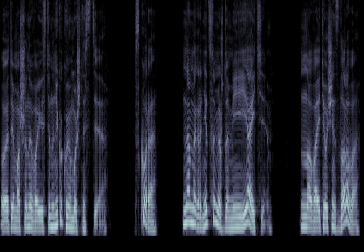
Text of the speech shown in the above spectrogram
У этой машины воистину никакой мощности. Скоро. Нам на границу между Ми и Айти. Но в Айти очень здорово.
